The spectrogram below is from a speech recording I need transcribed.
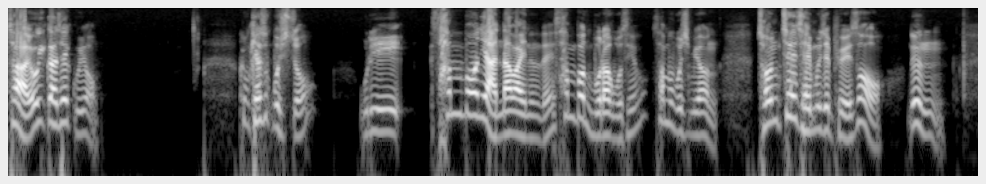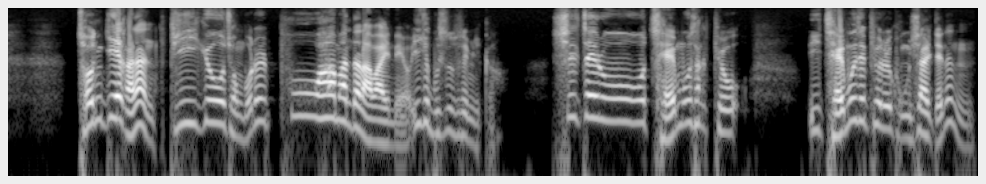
자 여기까지 했고요. 그럼 계속 보시죠. 우리 3번이 안 나와 있는데 3번 뭐라고 보세요? 3번 보시면 전체 재무제표에서는 전기에 관한 비교 정보를 포함한다 나와 있네요. 이게 무슨 소리입니까? 실제로 재무상표 이 재무제표를 공시할 때는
